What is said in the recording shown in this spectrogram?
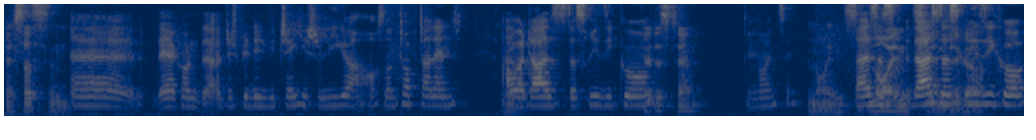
Wer ist das denn? Äh, der, kommt, äh, der spielt irgendwie tschechische Liga, auch so ein Top-Talent. Wer- Aber da ist das Risiko. Wer ist der? 19. 19. Da ist, 19, das, da ist das Digga. Risiko,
